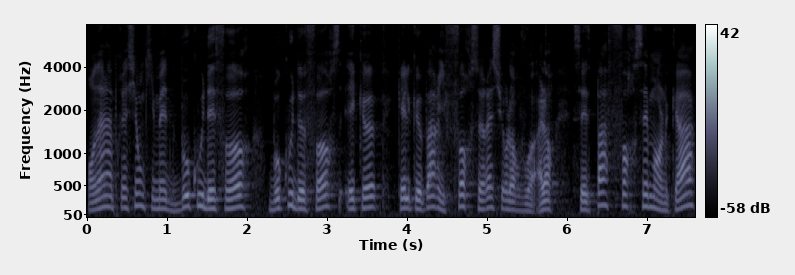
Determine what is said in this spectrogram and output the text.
on a l'impression qu'ils mettent beaucoup d'efforts, beaucoup de force et que quelque part ils forceraient sur leur voix. Alors ce n'est pas forcément le cas.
